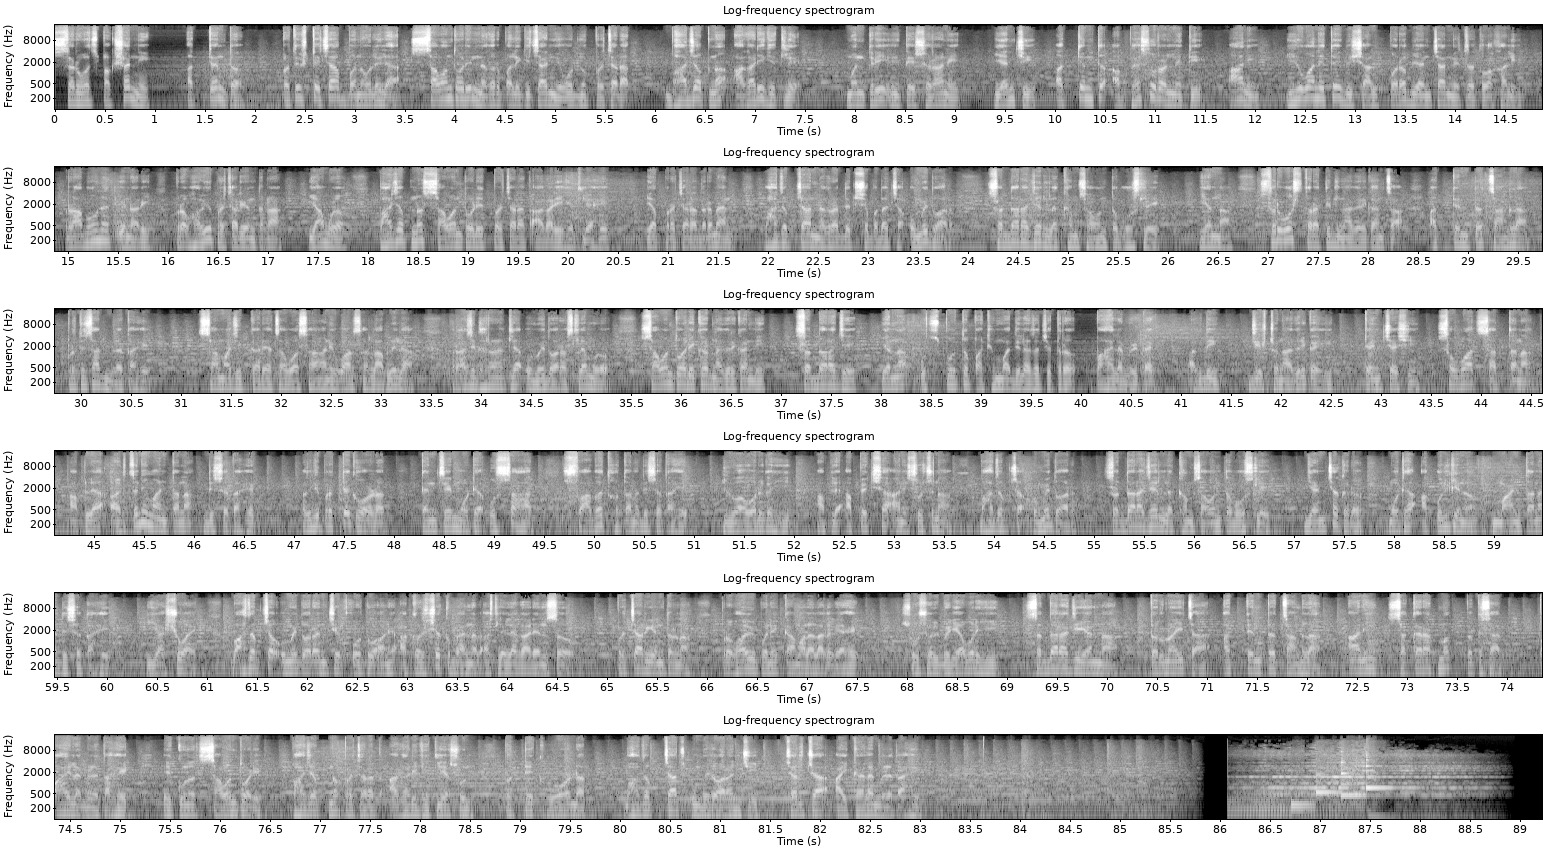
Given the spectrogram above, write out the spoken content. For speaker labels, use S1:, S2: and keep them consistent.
S1: सर्वच पक्षांनी अत्यंत प्रतिष्ठेच्या बनवलेल्या सावंतवाडी नगरपालिकेच्या निवडणूक प्रचारात भाजपनं आघाडी घेतली मंत्री नितेश राणे यांची अत्यंत अभ्यासू रणनीती आणि युवा नेते विशाल परब यांच्या नेतृत्वाखाली राबवण्यात येणारी प्रभावी प्रचार यंत्रणा यामुळं भाजपनं सावंतवाडीत प्रचारात आघाडी घेतली आहे. या प्रचारादरम्यान भाजपच्या नगराध्यक्षपदाच्या उमेदवार श्रद्धाराजे लखम सावंत भोसले यांना सर्व स्तरातील नागरिकांचा अत्यंत चांगला प्रतिसाद मिळत आहे. सामाजिक कार्याचा वसा आणि वारसा लाभलेल्या राजघराण्यातल्या उमेदवार असल्यामुळं सावंतवाडीकर नागरिकांनी श्रद्धाराजे यांना उत्स्फूर्त पाठिंबा दिल्याचं चित्र पाहायला मिळत आहे अगदी ज्येष्ठ नागरिकही त्यांच्याशी संवाद साधताना आपल्या अडचणी मांडताना दिसत आहेत. अगदी प्रत्येक वॉर्डात त्यांचे मोठ्या उत्साहात स्वागत होताना दिसत आहे. युवा वर्गही आपल्या अपेक्षा आणि सूचना भाजपच्या उमेदवार श्रद्धाराजे लखम सावंत भोसले यांच्याकडं मोठ्या आपुलकीनं मांडताना दिसत आहे. याशिवाय भाजपच्या उमेदवारांचे फोटो आणि आकर्षक बॅनर असलेल्या गाड्यांसह प्रचार यंत्रणा प्रभावीपणे कामाला लागली आहे. सोशल मीडियावरही सद्दाराजे यांना तरुणाईचा अत्यंत चांगला आणि सकारात्मक प्रतिसाद पाहायला मिळत आहे. एकूणच सावंतवाडीत भाजपनं प्रचारात आघाडी घेतली असून प्रत्येक वॉर्डात भाजपच्याच उमेदवारांची चर्चा ऐकायला मिळत आहे.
